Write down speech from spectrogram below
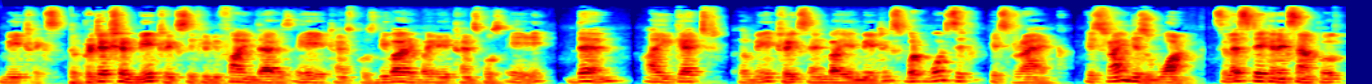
matrix. The projection matrix, if you define that as A transpose divided by A transpose A, then I get a matrix, n by n matrix, but what's it, its rank? Its rank is 1. So let's take an example.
